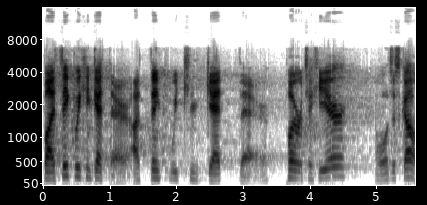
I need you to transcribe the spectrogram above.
but I think we can get there. I think we can get there. Put her to here, and we'll just go.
